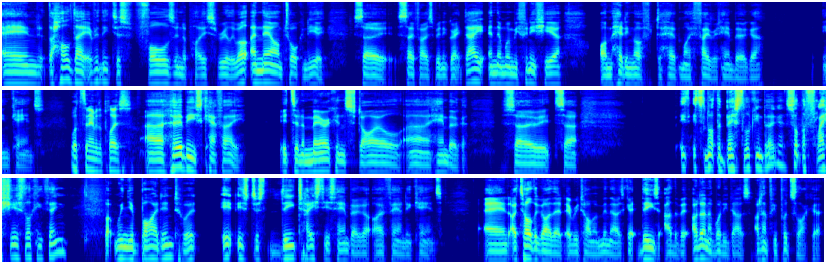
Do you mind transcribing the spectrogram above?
and the whole day everything just falls into place really well. And now I'm talking to you, so so far it's been a great day. And then when we finish here, I'm heading off to have my favorite hamburger in Cairns. What's the name of the place? Uh, Herbie's Cafe. It's an American style uh, hamburger, so it's. Uh, it, it's not the best looking burger. It's not the flashiest looking thing, but when you bite into it, it is just the tastiest hamburger I've found in Cairns. And I tell the guy that every time I'm in there, I get these are the best. I don't know what he does. I don't know if he puts like a,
